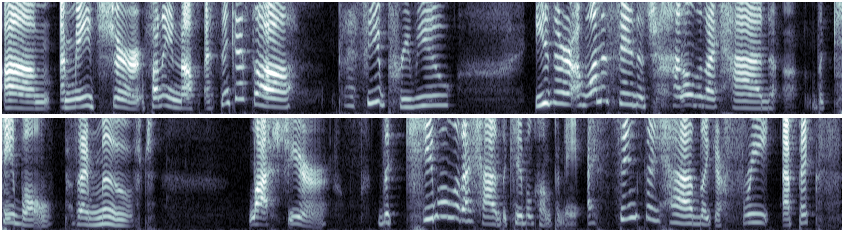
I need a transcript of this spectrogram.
Um, I made sure. Funny enough, I think I saw. Did I see a preview? either I want to say the channel that I had, the cable, because I moved last year. The cable that I had, the cable company, I think they had like a free Epix,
